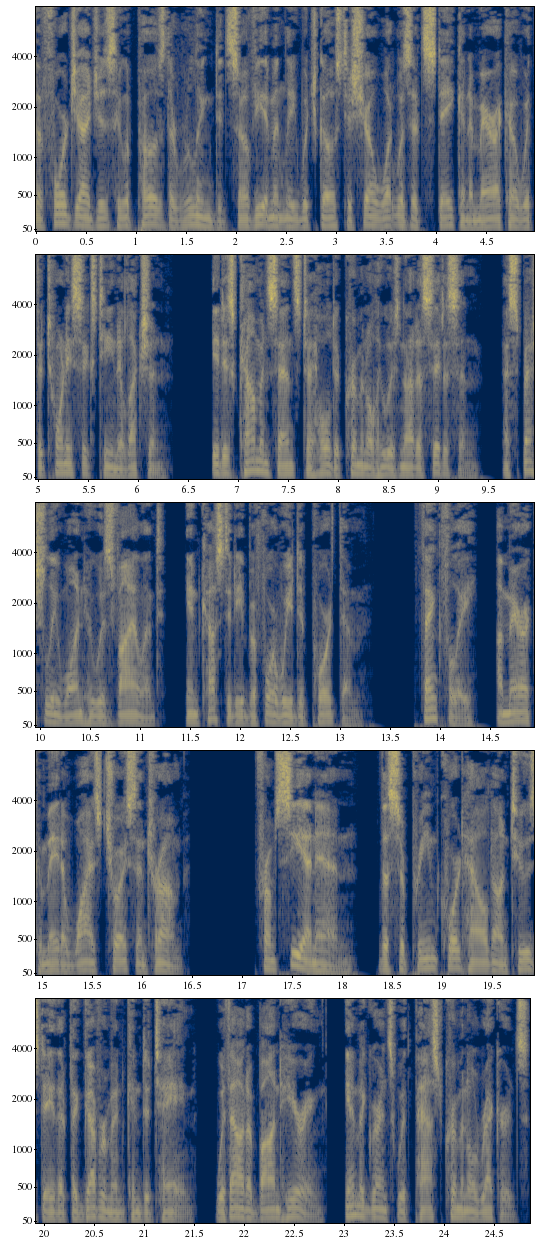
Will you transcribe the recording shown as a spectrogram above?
The four judges who opposed the ruling did so vehemently which goes to show what was at stake in America with the 2016 election. It is common sense to hold a criminal who is not a citizen, especially one who is violent, in custody before we deport them. Thankfully, America made a wise choice in Trump. From CNN, the Supreme Court held on Tuesday that the government can detain, without a bond hearing, immigrants with past criminal records,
